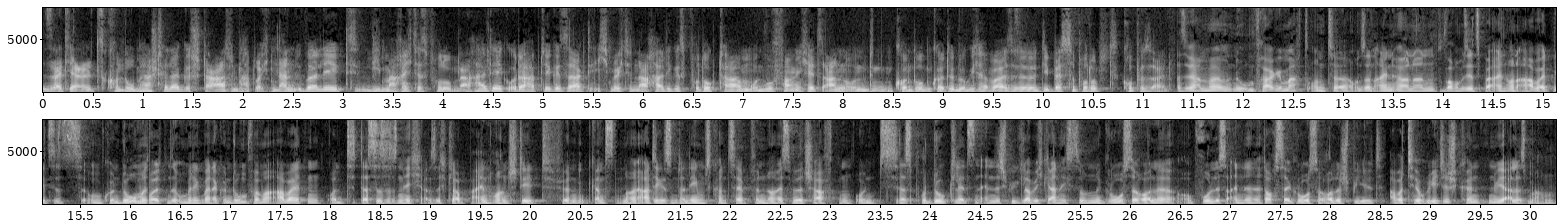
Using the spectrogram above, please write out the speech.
seid ihr als Kondomhersteller gestartet und habt euch dann überlegt, wie mache ich das Produkt nachhaltig? Oder habt ihr gesagt, ich möchte ein nachhaltiges Produkt haben und wo fange ich jetzt an und ein Kondom könnte möglicherweise die beste Produktgruppe sein. Also wir haben eine Umfrage gemacht unter unseren Einhörnern, warum sie jetzt bei Einhorn arbeiten. Geht es jetzt um Kondome? Wollten sie unbedingt bei einer Kondomfirma arbeiten? Und das ist es nicht. Also ich glaube, Einhorn steht für ein ganz neuartiges Unternehmenskonzept, für ein neues Wirtschaften. Und das Produkt letzten Endes spielt, glaube ich, gar nicht so eine große Rolle, obwohl es eine doch sehr große Rolle spielt. Aber theoretisch könnten wir alles machen.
